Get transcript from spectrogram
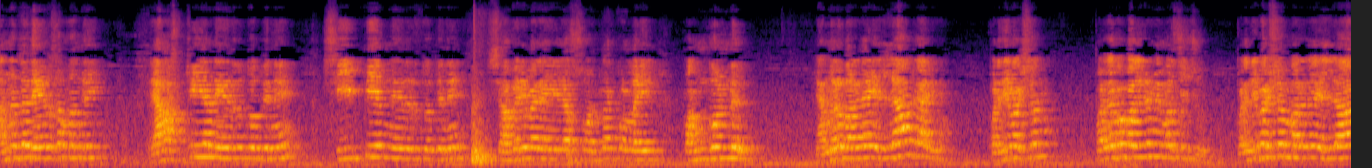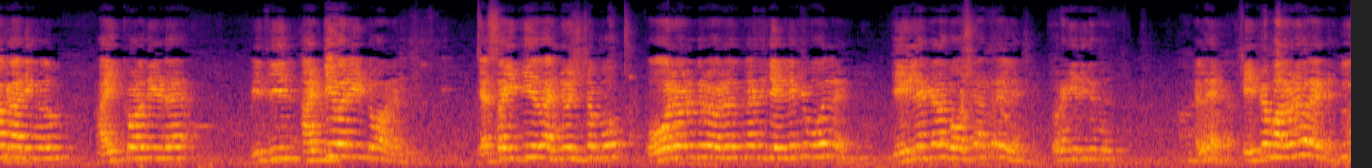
അന്നത്തെ ദേവസ്വം മന്ത്രി രാഷ്ട്രീയ നേതൃത്വത്തിന് സി പി എം നേതൃത്വത്തിന് ശബരിമലയിലെ സ്വർണക്കൊള്ളയിൽ പങ്കുണ്ട്. ഞങ്ങൾ പറഞ്ഞ എല്ലാ കാര്യവും പ്രതിപക്ഷം പറഞ്ഞപ്പോ പലരും വിമർശിച്ചു. പ്രതിപക്ഷം പറഞ്ഞ എല്ലാ കാര്യങ്ങളും ഹൈക്കോടതിയുടെ വിധിയിൽ അടിവരയിട്ട് പറഞ്ഞു എസ് ഐ ടി അത് അന്വേഷിച്ചപ്പോ ഓരോരുത്തരും ഓരോരുത്തരായിട്ട് ജയിലിലേക്ക് പോകല്ലേ ജയിലിലേക്കുള്ള ഘോഷയാത്രയല്ലേ തുടങ്ങിയിരിക്കുന്നത്? അല്ലേ? സി പി എം മറുപടി പറയണ്ടേ ഈ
